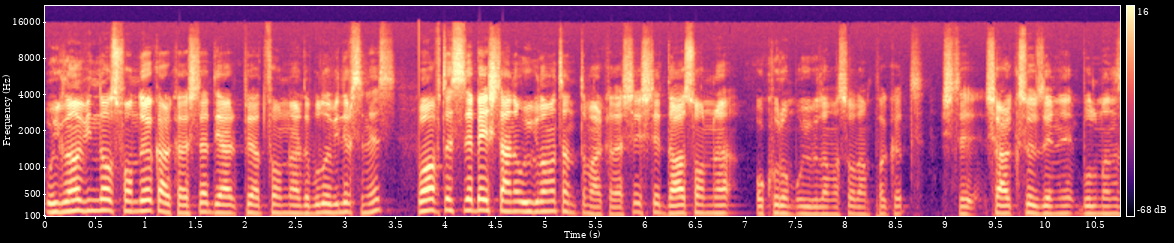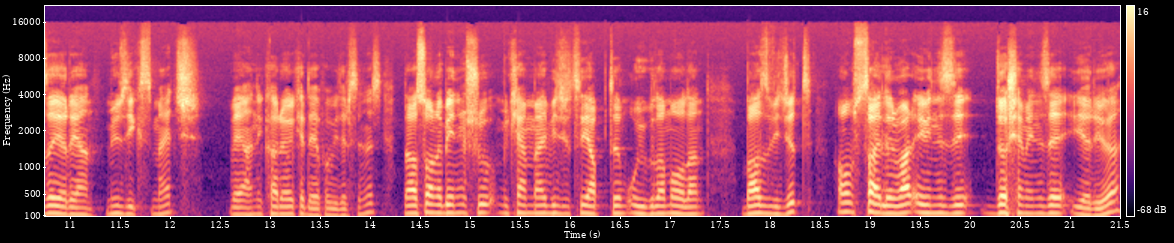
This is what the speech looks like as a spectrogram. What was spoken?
Uygulama Windows Phone'da yok arkadaşlar. Diğer platformlarda bulabilirsiniz. Bu hafta size 5 tane uygulama tanıttım arkadaşlar. İşte daha sonra okurum uygulaması olan Pocket. İşte şarkı sözlerini bulmanıza yarayan Music Match ve hani karaoke de yapabilirsiniz. Daha sonra benim şu mükemmel widget'ı yaptığım uygulama olan Buzz Widget. Home Styler var. Evinizi döşemenize yarıyor.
